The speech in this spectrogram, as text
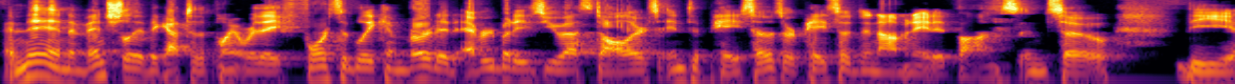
And then eventually they got to the point where they forcibly converted everybody's US dollars into pesos or peso denominated bonds. And so the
